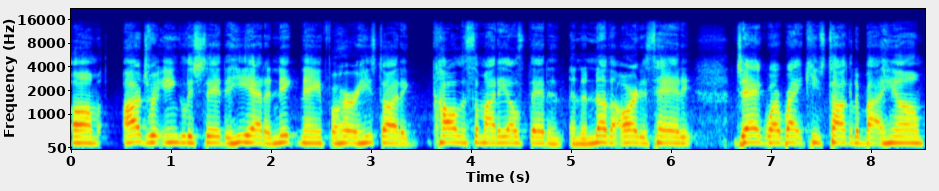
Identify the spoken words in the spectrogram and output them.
Um, Audra English said that he had a nickname for her and he started calling somebody else that and, and another artist had it. Jaguar Wright keeps talking about him,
